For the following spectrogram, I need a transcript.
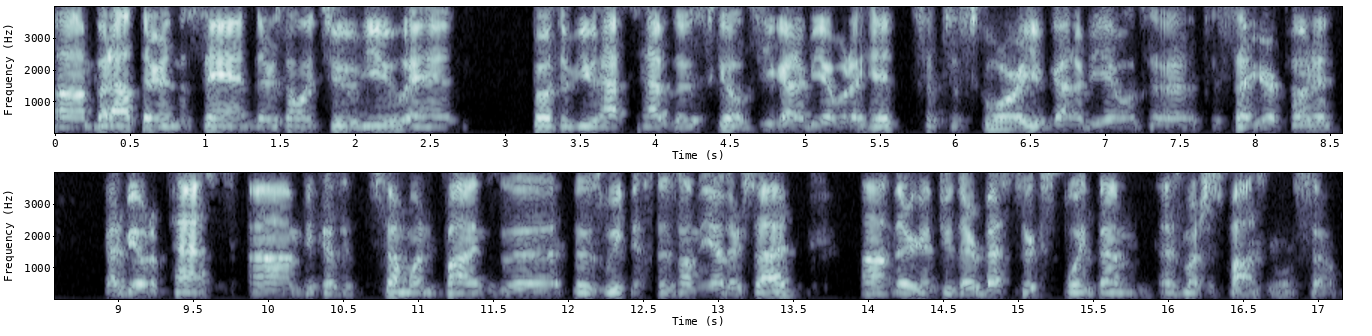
Um, but out there in the sand, there's only two of you, and both of you have to have those skills. You got to be able to hit to, to score. You've got to be able to to set your opponent. Got to be able to pass um, because if someone finds the those weaknesses on the other side, uh, they're going to do their best to exploit them as much as possible. So,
